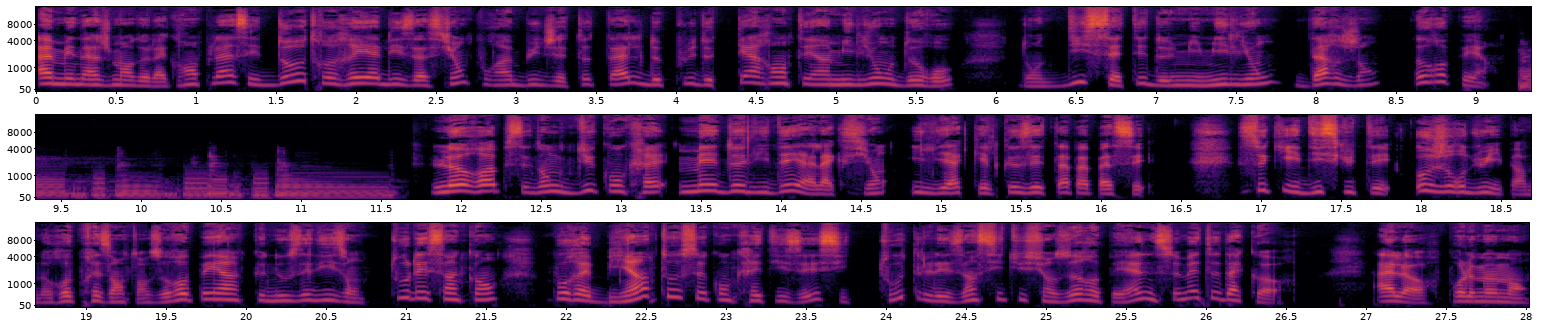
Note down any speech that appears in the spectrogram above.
aménagement de la Grand Place et d'autres réalisations pour un budget total de plus de 41 millions d'euros, dont 17,5 millions d'argent européen. L'Europe, c'est donc du concret, mais de l'idée à l'action, il y a quelques étapes à passer. Ce qui est discuté aujourd'hui par nos représentants européens que nous élisons tous les cinq ans pourrait bientôt se concrétiser si toutes les institutions européennes se mettent d'accord. Alors, pour le moment,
